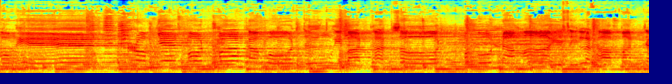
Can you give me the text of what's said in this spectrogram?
คงเห็นร่มเย็นพ้นความกังวลถึงวิบัติขัดสนพระคุณนำให้ ศีลธรรมมั่นใจ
